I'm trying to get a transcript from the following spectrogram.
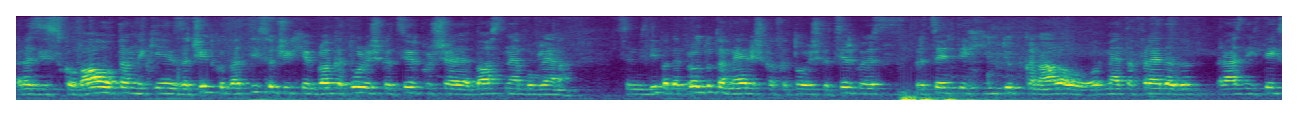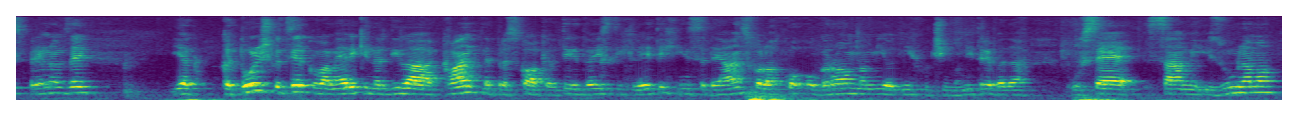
raziskoval, tam nekje na začetku 2000 je bila katoliška crkva še dosti nebogljena. Se mi zdi pa, da je prav tudi ameriška katoliška crkva, jaz predvsej teh YouTube kanalov, od Meta Freda do raznih teh spremljam zdaj. Je katoliška crkva v Ameriki naredila kvantne preskoke v teh 20 letih in se dejansko lahko ogromno mi od njih učimo. Ni treba, da vse sami izumljamo.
